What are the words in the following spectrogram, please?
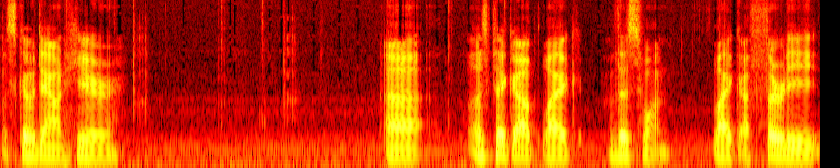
Let's go down here. Uh, let's pick up like this one, like a 30,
